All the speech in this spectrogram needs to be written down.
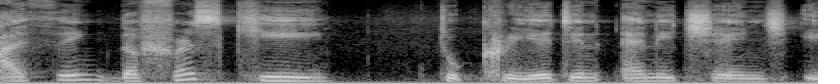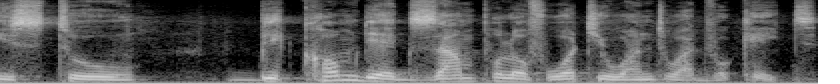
I think the first key to creating any change is to become the example of what you want to advocate.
